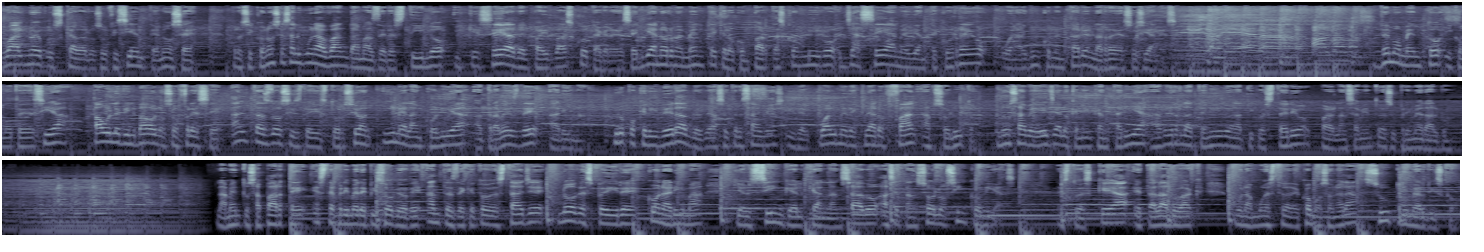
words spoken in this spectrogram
Igual no he buscado lo suficiente, no sé, pero si conoces alguna banda más del estilo y que sea del País Vasco, te agradecería enormemente que lo compartas conmigo, ya sea mediante correo o en algún comentario en las redes sociales. De momento, y como te decía, Paule Bilbao nos ofrece altas dosis de distorsión y melancolía a través de Arima, grupo que lidera desde hace tres años y del cual me declaro fan absoluto. No sabe ella lo que me encantaría haberla tenido en Ático Estéreo para el lanzamiento de su primer álbum. Lamentos aparte, este primer episodio de Antes de que todo estalle lo despediré con Arima y el single que han lanzado hace tan solo 5 días. Esto es Kea Etalaruak, una muestra de cómo sonará su primer disco.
